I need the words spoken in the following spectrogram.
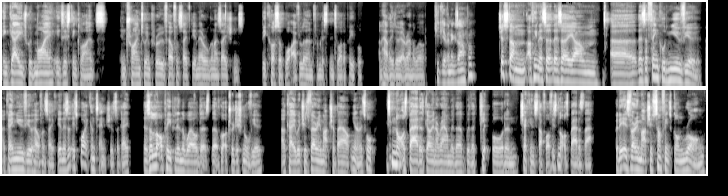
engage with my existing clients in trying to improve health and safety in their organizations because of what I've learned from listening to other people and how they do it around the world Could you give an example? Just um, I think there's a there's a um, uh, there's a thing called New View, okay, New View Health and Safety, and it's, it's quite contentious, okay. There's a lot of people in the world that's, that have got a traditional view, okay, which is very much about you know it's all it's not as bad as going around with a with a clipboard and checking stuff off. It's not as bad as that, but it is very much if something's gone wrong,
